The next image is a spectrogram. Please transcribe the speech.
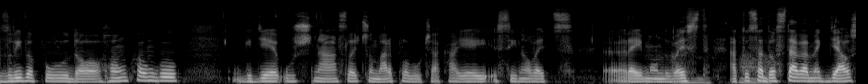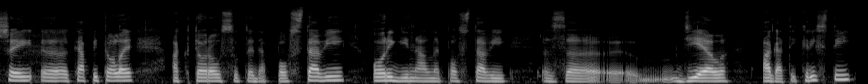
z Liverpoolu do Hongkongu kde už na slečnú Marplovu čaká jej synovec Raymond West. A tu sa dostávame k ďalšej kapitole, a ktorou sú teda postavy, originálne postavy z diel Agaty Christy,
